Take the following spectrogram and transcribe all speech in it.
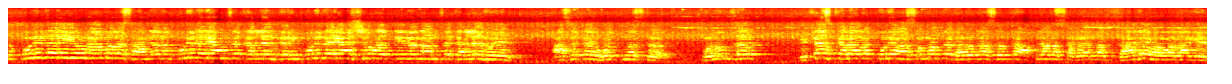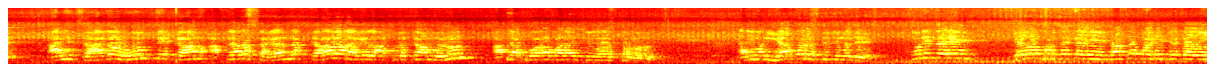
तर कुणीतरी येऊन आम्हाला सांगा ना कुणीतरी आमचं कल्याण करेन कुणीतरी आशीर्वाद देईल आणि आमचं कल्याण होईल. असं काही होत नसतं. म्हणून जर विकास करायला कोणी असमर्थ ठरत असेल तर आपल्याला सगळ्यांना जागा व्हावं लागेल. आणि जागा होऊन ते काम आपल्याला सगळ्यांना करावं लागेल आपलं काम म्हणून आपल्या पोराबाळांची व्यवस्था म्हणून. आणि मग ह्या परिस्थितीमध्ये कुणीतरी जलापूरचे काही जातपाडीचे काही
